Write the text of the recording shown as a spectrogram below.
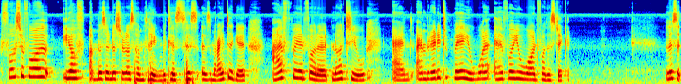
first of all, you've misunderstood or something because this is my ticket. I've paid for it, not you, and I'm ready to pay you whatever you want for this ticket. Listen,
